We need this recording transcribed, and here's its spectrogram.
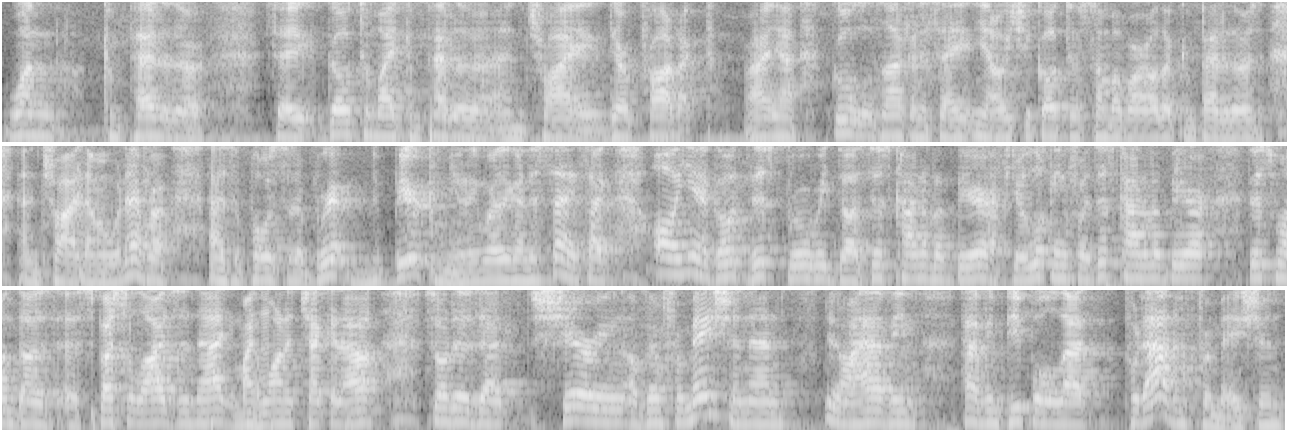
one competitor say, "Go to my competitor and try their product." Right? Yeah. Google's not going to say, you know, you should go to some of our other competitors and try them or whatever, as opposed to the beer community where they're going to say, it's like, oh yeah, go. This brewery does this kind of a beer. If you're looking for this kind of a beer, this one does uh, specializes in that. You might want to check it out. So there's that sharing of information and you know having having people that put out information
